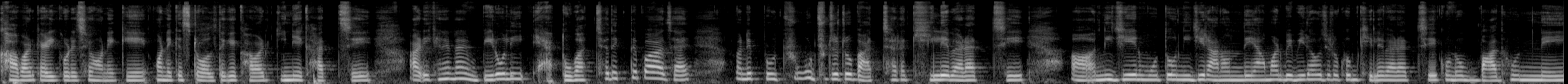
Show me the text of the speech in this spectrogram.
খাবার ক্যারি করেছে অনেকে অনেকে স্টল থেকে খাবার কিনে খাচ্ছে। আর এখানে না বেরোলেই এত বাচ্চা দেখতে পাওয়া যায়। মানে প্রচুর ছোটো ছোটো বাচ্চারা খেলে বেড়াচ্ছে। নিজের মতো নিজের আনন্দে। আমার বেবিরাও যেরকম খেলে বেড়াচ্ছে, কোনো বাঁধন নেই,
